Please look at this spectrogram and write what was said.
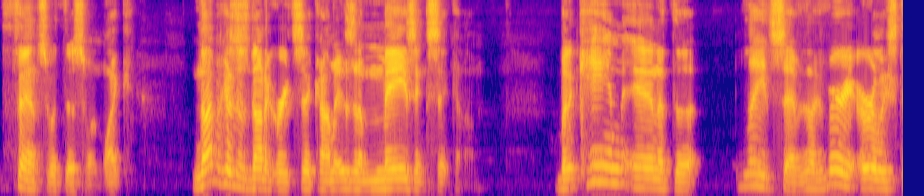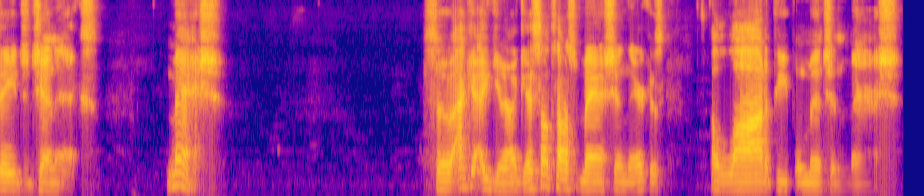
fence with this one. Like, not because it's not a great sitcom, it is an amazing sitcom. But it came in at the late 70s, like a very early stage Gen X. MASH. So I, you know, I guess I'll toss MASH in there because a lot of people mention MASH.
